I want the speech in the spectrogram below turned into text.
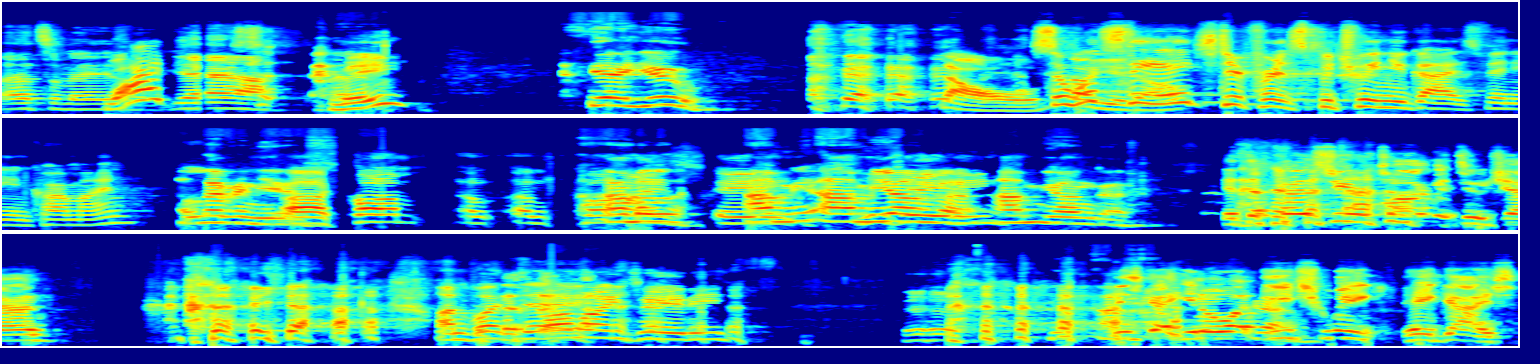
That's amazing. What? Yeah. me? Yeah, you. No. So, no, what's you the don't. age difference between you guys, Vinny and Carmine? Eleven years. Uh, Carm, uh, uh, I'm, a, Carmine's 80, I'm, I'm younger. 80. I'm younger. It depends who you're talking to, John. yeah. On what day? Carmine's 80. He's got, you know what? Each week, hey guys,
